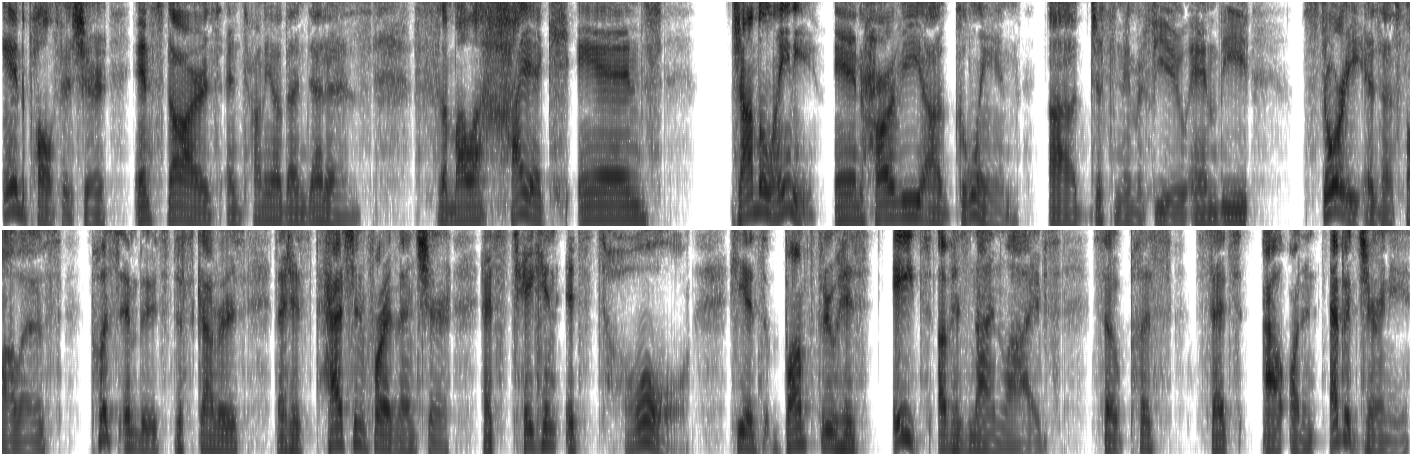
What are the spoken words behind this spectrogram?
and Paul Fisher and stars Antonio Banderas, Salma Hayek, and John Mulaney and Harvey uh, Guillén, uh, just to name a few. And the story is as follows. Puss in Boots discovers that his passion for adventure has taken its toll. He has bumped through his eight of his nine lives. So Puss sets out on an epic journey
